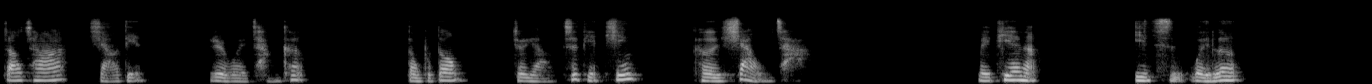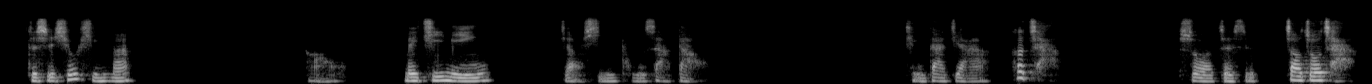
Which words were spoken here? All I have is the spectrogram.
早茶小点，日为常客，动不动就要吃点心，喝下午茶，每天呢、啊、以此为乐，这是修行吗？好，美其名叫行菩萨道，请大家喝茶。说这是赵州茶，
